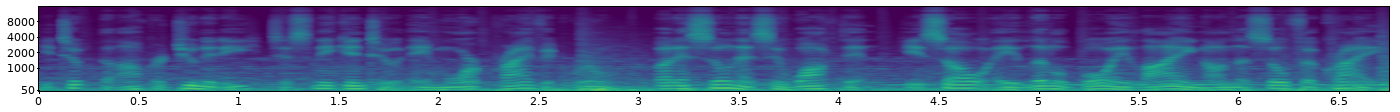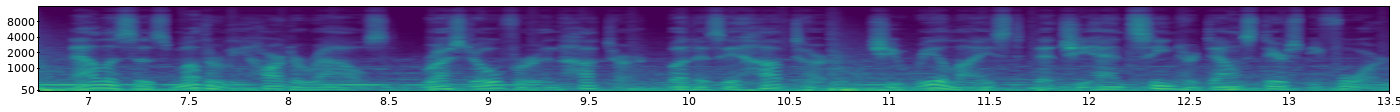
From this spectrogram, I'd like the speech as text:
he took the opportunity to sneak into a more private room. But as soon as he walked in, he saw a little boy lying on the sofa crying. Alice's motherly heart aroused, rushed over and hugged her. But as he hugged her, she realized that she hadn't seen her downstairs before.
